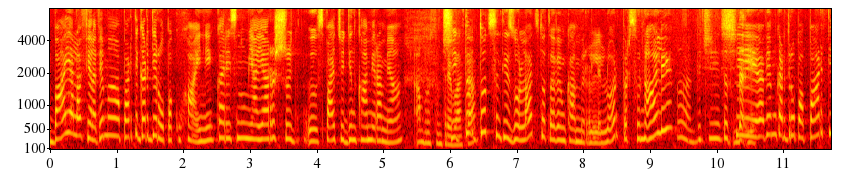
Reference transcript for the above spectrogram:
Baia, la fel, avem uh, aparte garderoba cu haine, care se numea iarăși uh, spațiu din camera mea. Am vrut să întreb și asta. Și toți sunt izolați, tot avem camerele lor personale. Ah, deci, tot, și da. avem garderoba aparte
